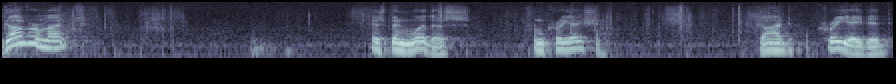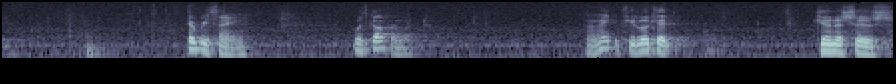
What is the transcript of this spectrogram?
government has been with us from creation. God created everything with government. All right? If you look at Genesis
